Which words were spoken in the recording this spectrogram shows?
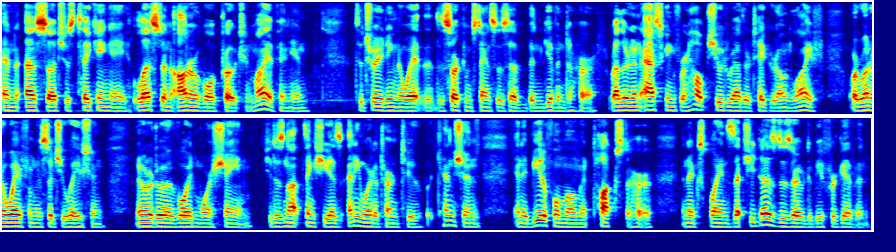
and as such is taking a less than honorable approach, in my opinion, to treating the way that the circumstances have been given to her. Rather than asking for help, she would rather take her own life or run away from the situation in order to avoid more shame. She does not think she has anywhere to turn to, but Kenshin, in a beautiful moment, talks to her and explains that she does deserve to be forgiven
